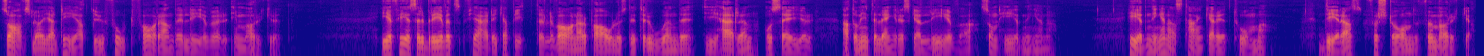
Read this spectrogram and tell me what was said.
så avslöjar det att du fortfarande lever i mörkret. I Efeserbrevets fjärde kapitel varnar Paulus de troende i Herren och säger att de inte längre ska leva som hedningarna. Hedningarnas tankar är tomma, deras förstånd förmörkat.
